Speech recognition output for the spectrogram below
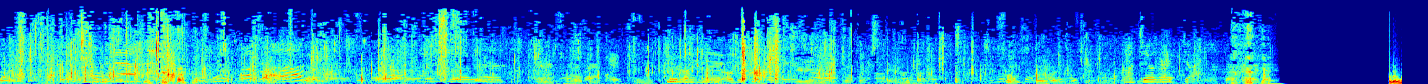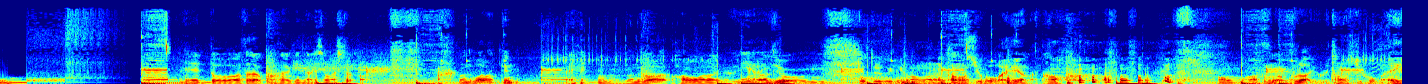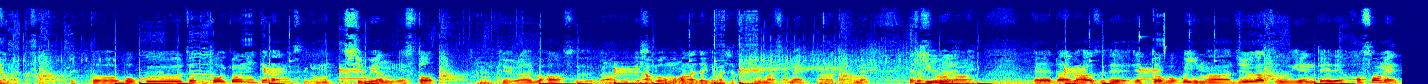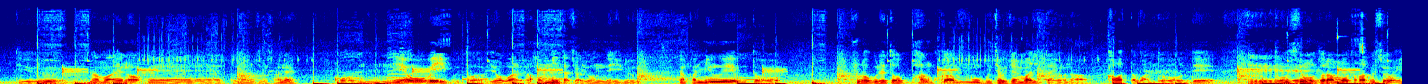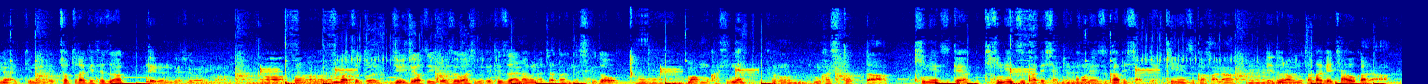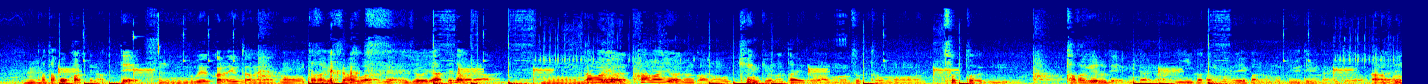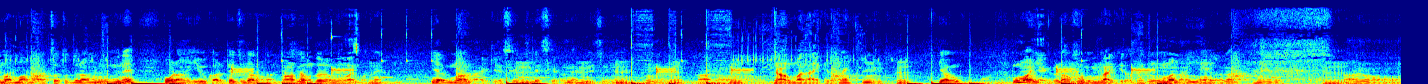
ガチャガチャえっ、と、浅田君最近何しましたか？なんで笑ってんの？え？うん、なんで笑半笑いなのいやラジオ撮ってる時に半笑い。楽しい方がええやないか。あ、ほんま、そ暗いより楽しい方がええやないか、そんな。えっと、僕、ちょっと東京に行ってたんですけども、渋谷のネストっていうライブハウスがあるんですけどあ僕もこの間行きました。見ましたね、あなたもね。えっと、奇遇やね。えーライブハウスで、えっと、僕今、10月限定で、細めっていう名前の、えーっと、なんていうんですかね、こう、ネオウェーブと呼ばれ、本人たちが呼んでいる、なんかニューウェーブと、プログレとパンクがもうぐちゃぐちゃに混じったような変わったバンドで、どうしてもドラムを叩く人がいないっていうので、ちょっとだけ手伝ってるんですよ、今。ああ、そうなんうん。まあちょっと11月以降忙しくて手伝えなくなっちゃったんですけど、まあ昔ね、その昔撮った杵塚、でしたっけ、うん。小根塚でしたっけ？杵塚かな、うんでドラム叩けちゃうから、うん叩こうかってなって、うん、上から言うたね。うん、叩けちゃうからね、一応やってたから、たまには、たまにはなんかあの、謙虚な態度はもうちょっともう、ちょっと、うん叩けるで、みたいな言い方もええかな思って言うてみたんやけど、あそまあまあまあ、ちょっとドラムね、おらん言うから手伝ったんですあよなたもドラムうまいもんね。いや、うまないですけど,、うんですけどね、うん別に。うんうん。あの、うん。あ、うまないけどね。うん。うん。いや、ううまいんやけどな、僕うまいけどねうまないんやけどな。うんうん。あの、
